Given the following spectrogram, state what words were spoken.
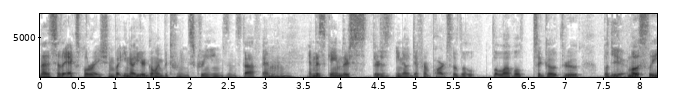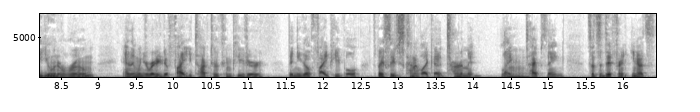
not necessarily exploration, but you know, you're going between screens and stuff. And Mhm. in this game, there's there's you know different parts of the the level to go through, but Yeah. mostly you in a room. And then when you're ready to fight, you talk to a computer. Then you go fight people. It's basically just kind of like a tournament like Mhm. type thing. So it's a different, you know, it's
